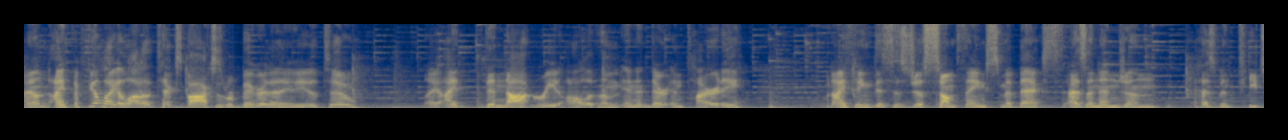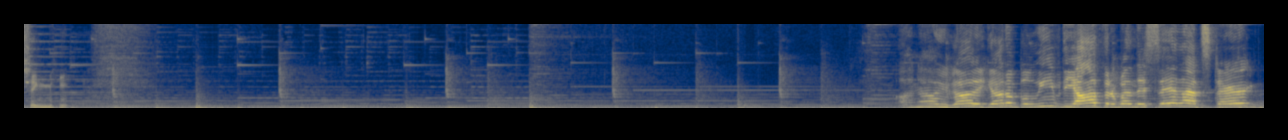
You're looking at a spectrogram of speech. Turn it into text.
I don't. I feel like a lot of the text boxes were bigger than they needed to. Like I did not read all of them in their entirety, but I think this is just something Smebex as an engine has been teaching me. No, you gotta, you gotta believe the author when they say that, Stern.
